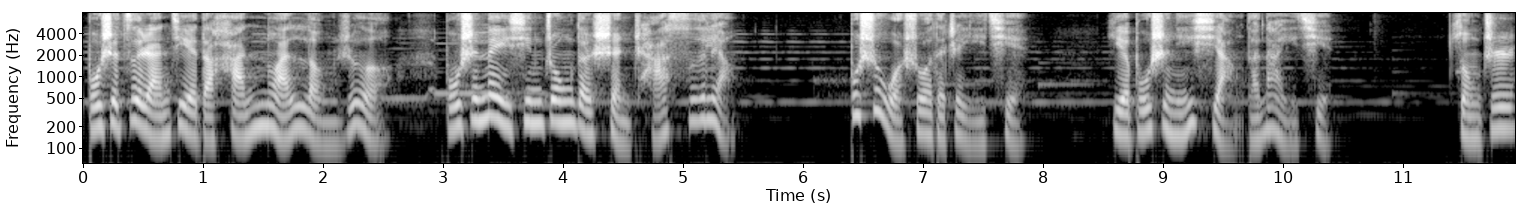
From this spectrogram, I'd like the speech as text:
不是自然界的寒暖冷热，不是内心中的审查思量，不是我说的这一切，也不是你想的那一切。总之，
